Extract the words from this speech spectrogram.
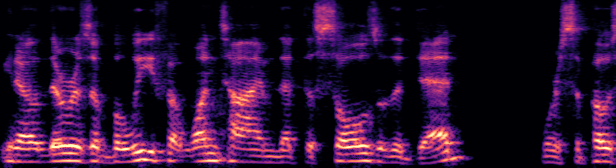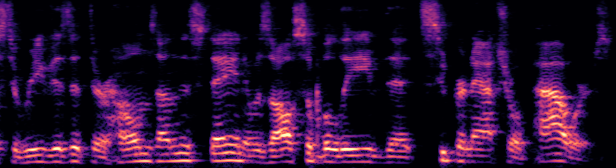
you know, there was a belief at one time that the souls of the dead were supposed to revisit their homes on this day. And it was also believed that supernatural powers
